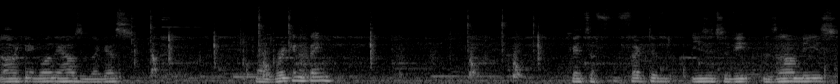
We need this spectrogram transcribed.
No, I can't go in the houses. I guess. Can I break anything? Okay, it's effective. It to beat the zombies.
